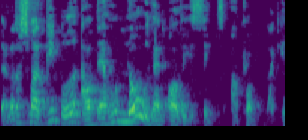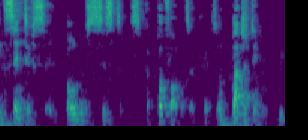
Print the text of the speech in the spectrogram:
there are a lot of smart people out there who know that all these things are problems, like incentives and bonus systems, performance appraisal, budgeting. We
